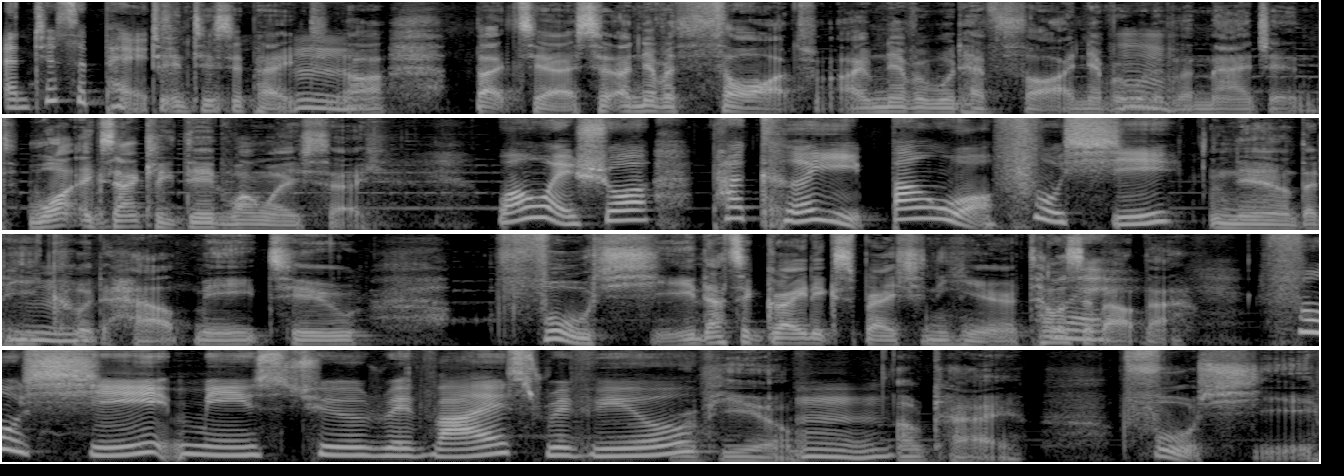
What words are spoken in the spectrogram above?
anticipate. to anticipate. Mm. Uh, but uh, so I never thought, I never would have thought, I never would Mm. have imagined. What exactly did Wang Wei say? 王伟说他可以帮我复习， Now that he Mm. could help me to 复习. That's a great expression here. Tell us 对 about that. 复习 means to revise, review. Review. Mm. Okay. 复习.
